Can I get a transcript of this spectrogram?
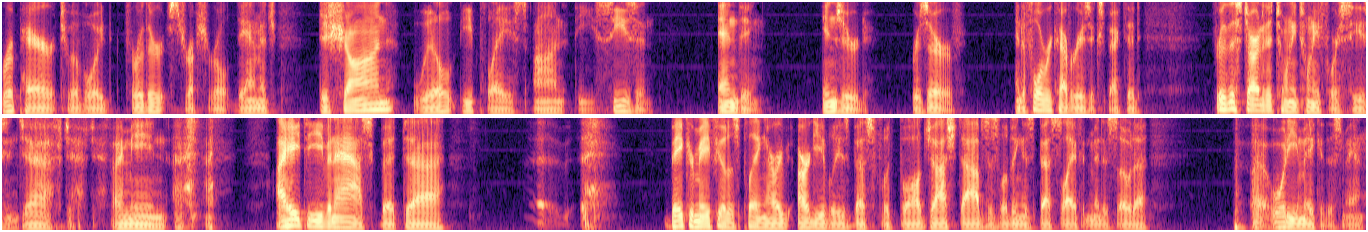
repair to avoid further structural damage. Deshaun will be placed on the season ending injured reserve, and a full recovery is expected for the start of the 2024 season. Jeff, Jeff, Jeff. I mean, I, I hate to even ask, but uh, Baker Mayfield is playing arguably his best football. Josh Dobbs is living his best life in Minnesota. Uh, what do you make of this man?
